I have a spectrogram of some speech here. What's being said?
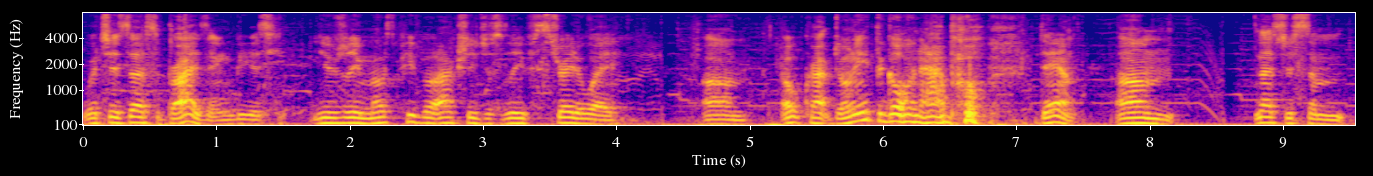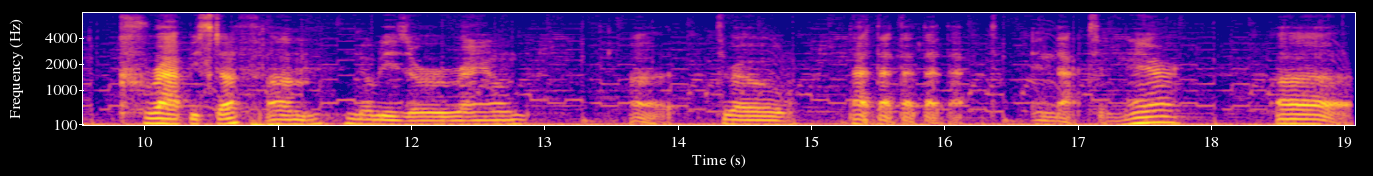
which is uh, surprising, because he, usually most people actually just leave straight away. Um, oh crap, don't eat the golden apple. Damn. Um, that's just some crappy stuff. Um, nobody's around. Uh, throw that, that, that, that, that, and that in there. Uh,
